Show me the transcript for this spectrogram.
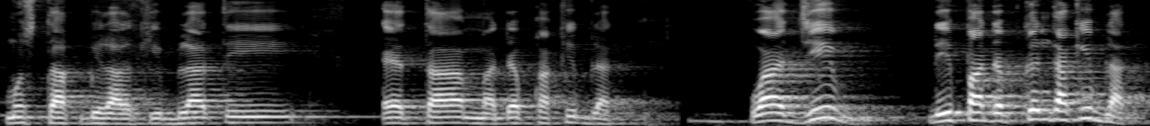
mustaqbil al kiblati eta madep ka kiblat. Wajib dipadepkeun ka kiblat.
